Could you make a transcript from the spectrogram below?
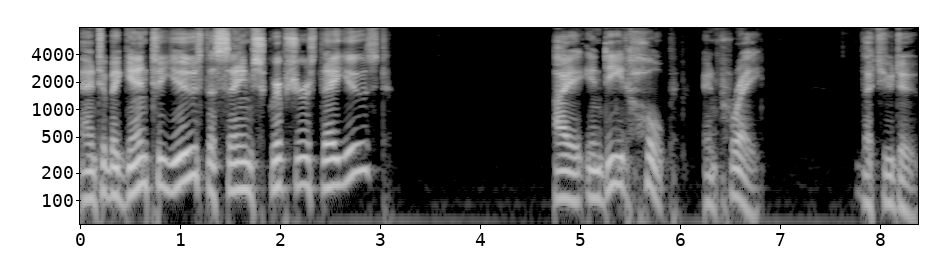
And to begin to use the same scriptures they used? I indeed hope and pray that you do.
